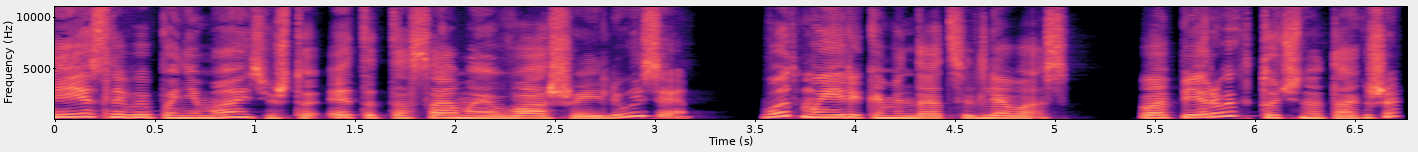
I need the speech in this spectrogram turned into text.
И если вы понимаете, что это та самая ваша иллюзия, вот мои рекомендации для вас. Во-первых, точно так же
